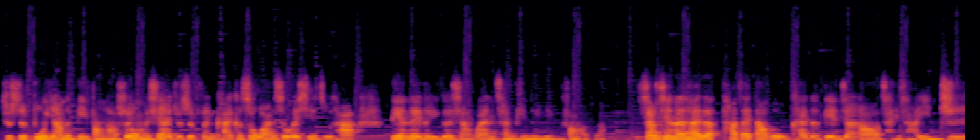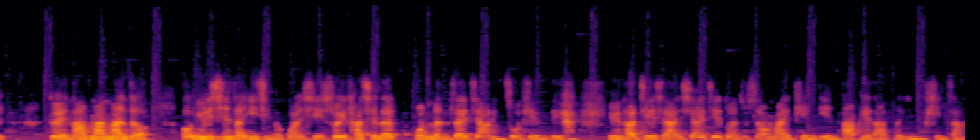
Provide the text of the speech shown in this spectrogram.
就是不一样的地方啊，所以我们现在就是分开。可是我还是会协助他店内的一个相关产品的研发的。像现在他在他在大陆开的店叫采茶饮之，对，那慢慢的，呃，因为现在疫情的关系，所以他现在关门在家里做甜点，因为他接下来下一阶段就是要卖甜点搭配他的饮品这样。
